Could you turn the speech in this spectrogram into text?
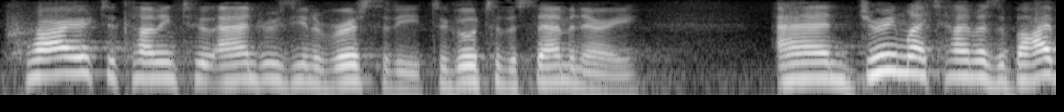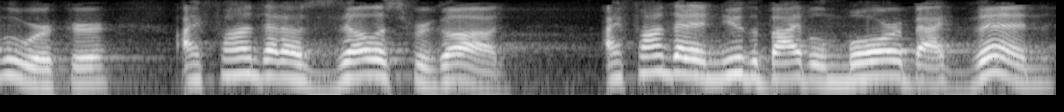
prior to coming to Andrews University to go to the seminary. And during my time as a Bible worker, I found that I was zealous for God. I found that I knew the Bible more back then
